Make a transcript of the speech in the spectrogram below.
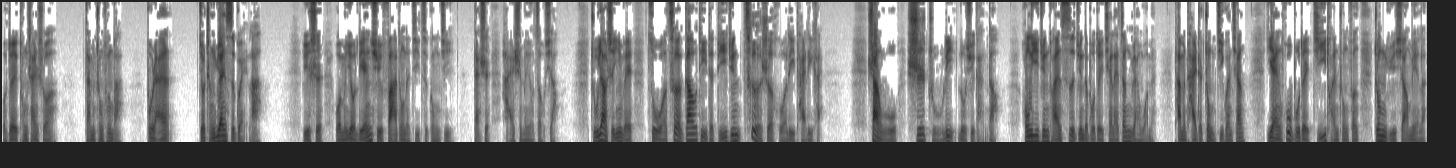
我对童山说：“咱们冲锋吧，不然就成冤死鬼了。”于是我们又连续发动了几次攻击，但是还是没有奏效。主要是因为左侧高地的敌军侧射火力太厉害。上午，师主力陆续赶到，红一军团四军的部队前来增援我们。他们抬着重机关枪，掩护部队集团冲锋，终于消灭了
